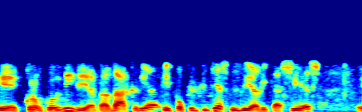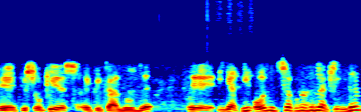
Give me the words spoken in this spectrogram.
ε, κροκοδίλια τα δάκρυα, υποκριτικές τις διαδικασίες ε, τις οποίες επικαλούνται ε, γιατί όλοι τις έχουν δουλέψει. Δεν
